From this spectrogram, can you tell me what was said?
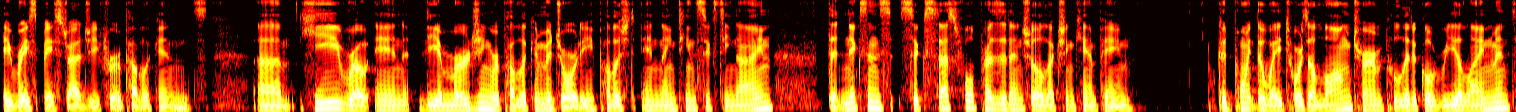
a race based strategy for Republicans. Um, he wrote in The Emerging Republican Majority, published in 1969, that Nixon's successful presidential election campaign could point the way towards a long term political realignment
